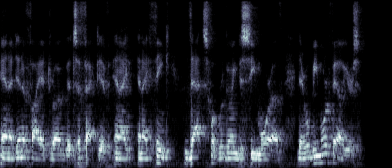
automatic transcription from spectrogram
and identify a drug that's effective. And I and I think that's what we're going to see more of. There will be more failures,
